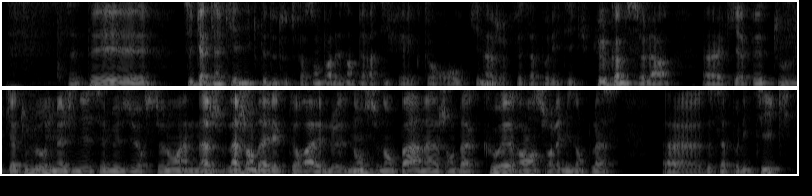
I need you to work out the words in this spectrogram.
c'était. C'est quelqu'un qui est dicté de toute façon par des impératifs électoraux, qui n'a fait sa politique que comme cela, euh, qui, a fait toujours, qui a toujours imaginé ses mesures selon l'agenda électoral et le, non selon pas un agenda cohérent sur la mise en place euh, de sa politique.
